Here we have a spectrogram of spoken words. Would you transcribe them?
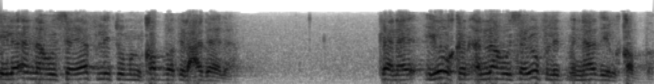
إلى أنه سيفلت من قبضة العدالة. كان يوقن أنه سيفلت من هذه القبضة.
